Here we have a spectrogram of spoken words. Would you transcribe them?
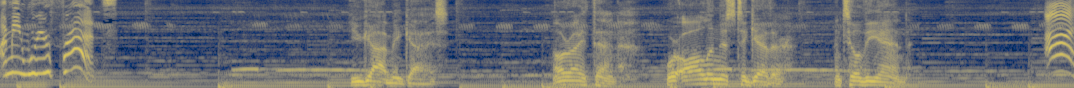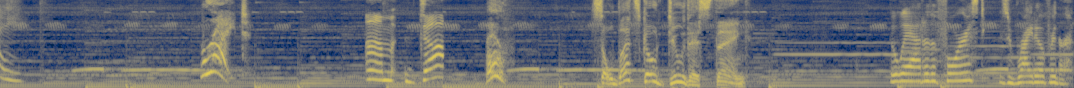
I mean, we're your friends. You got me, guys. All right then. We're all in this together. Until the end. Um, duh. So let's go do this thing. The way out of the forest is right over there.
